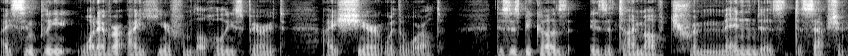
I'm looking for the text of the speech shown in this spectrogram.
I simply, whatever I hear from the Holy Spirit, I share it with the world. This is because it is a time of tremendous deception.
